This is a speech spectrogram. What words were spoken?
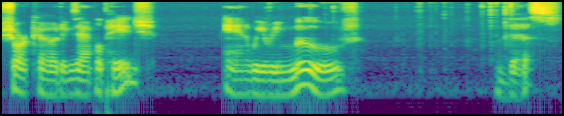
shortcode example page and we remove this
